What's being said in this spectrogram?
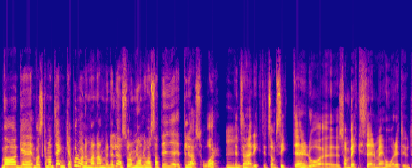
Vad, eh, vad ska man tänka på då när man använder löshår? Om jag nu har satt i ett löshår, Mm. ett sånt här riktigt som sitter då, eh, som växer med håret ut.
